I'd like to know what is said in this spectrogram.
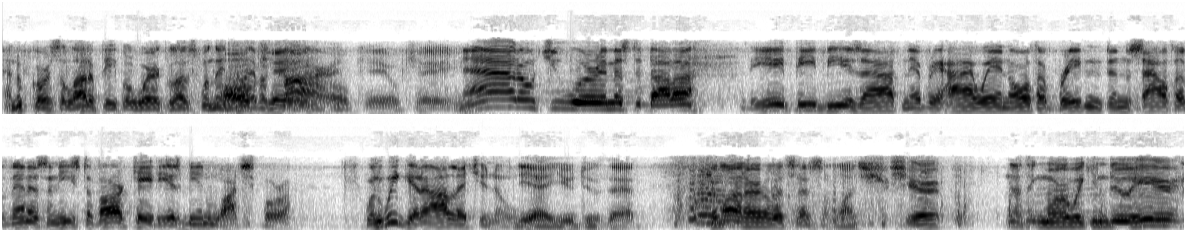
And of course, a lot of people wear gloves when they drive okay, a car. okay, okay. Now, don't you worry, Mr. Dollar. The APB is out, and every highway north of Bradenton, south of Venice, and east of Arcadia is being watched for. When we get her, I'll let you know. Yeah, you do that. Come on, Earl. Let's have some lunch. Sure. Nothing more we can do here.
